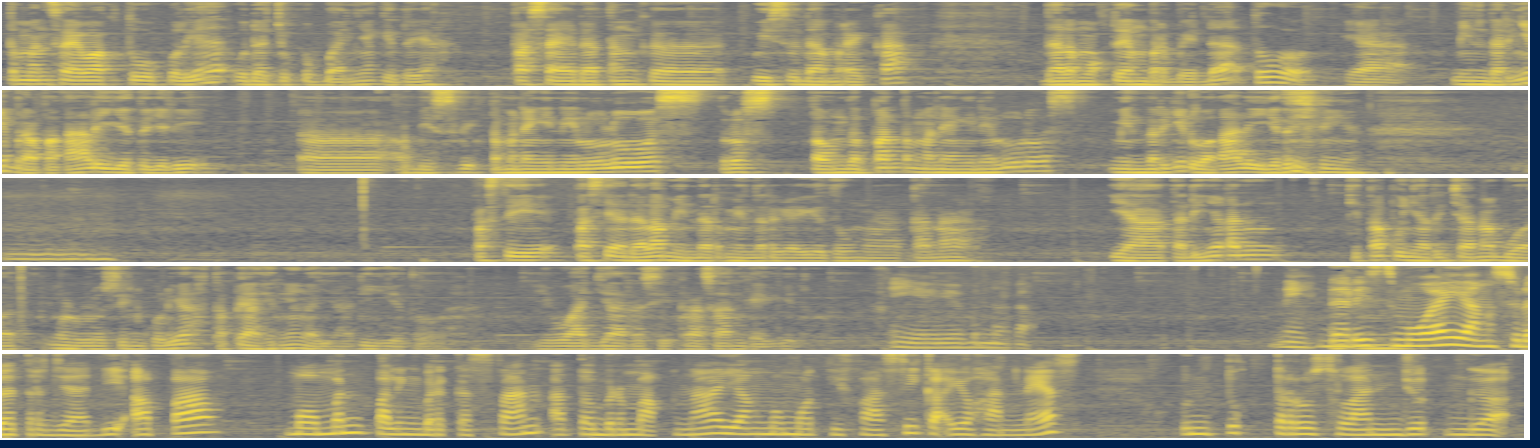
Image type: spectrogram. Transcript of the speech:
teman saya waktu kuliah udah cukup banyak gitu ya. Pas saya datang ke wisuda mereka dalam waktu yang berbeda tuh ya mindernya berapa kali gitu. Jadi uh, abis teman yang ini lulus terus tahun depan teman yang ini lulus mindernya dua kali gitu jadinya. Hmm. pasti pasti adalah minder minder kayak gitu mah karena ya tadinya kan kita punya rencana buat ngelulusin kuliah tapi akhirnya nggak jadi gitu. Ya wajar sih perasaan kayak gitu. Iya iya benar kak. Nih dari hmm. semua yang sudah terjadi apa momen paling berkesan atau bermakna yang memotivasi Kak Yohanes untuk terus lanjut nggak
